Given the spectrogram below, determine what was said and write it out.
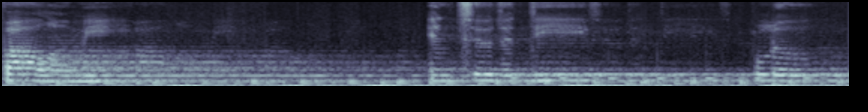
Follow me into the deep blue.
